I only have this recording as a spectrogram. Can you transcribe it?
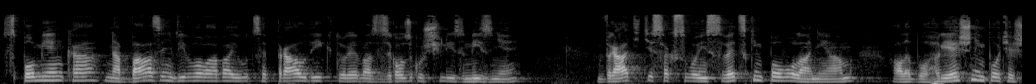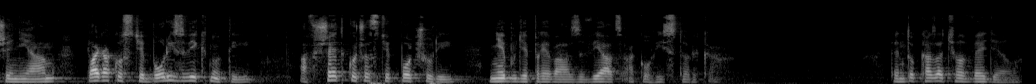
Spomienka na bázeň vyvolávajúce pravdy, ktoré vás rozrušili, zmizne. Vráťte sa k svojim svetským povolaniam alebo hriešným potešeniam, tak ako ste boli zvyknutí a všetko, čo ste počuli, nebude pre vás viac ako historka. Tento kazateľ vedel,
